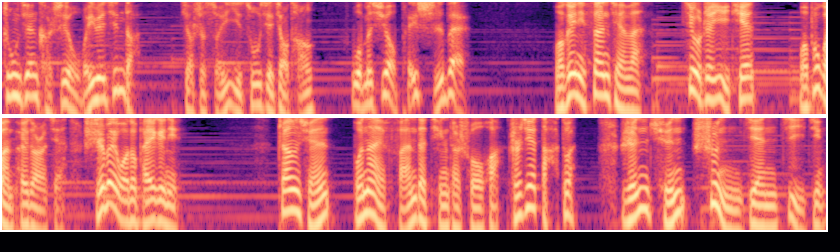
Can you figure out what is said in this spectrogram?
中间可是有违约金的。要是随意租借教堂，我们需要赔十倍。我给你三千万，就这一天，我不管赔多少钱，十倍我都赔给你。张璇不耐烦的听他说话，直接打断。人群瞬间寂静，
